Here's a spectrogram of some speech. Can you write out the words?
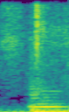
Thanks.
